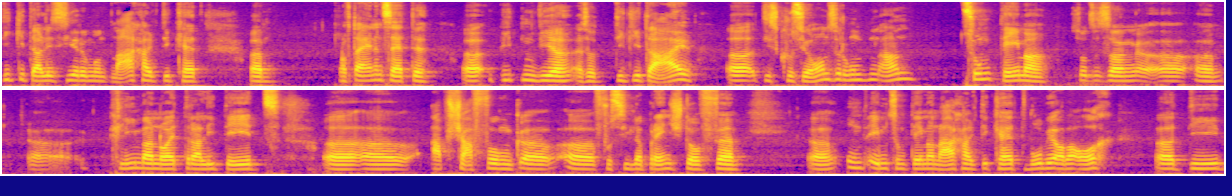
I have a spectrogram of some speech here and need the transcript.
Digitalisierung und Nachhaltigkeit. Äh, auf der einen Seite äh, bieten wir also digital äh, Diskussionsrunden an zum Thema sozusagen äh, Klimaneutralität, äh, äh, Abschaffung äh, fossiler Brennstoffe und eben zum Thema Nachhaltigkeit, wo wir aber auch die,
